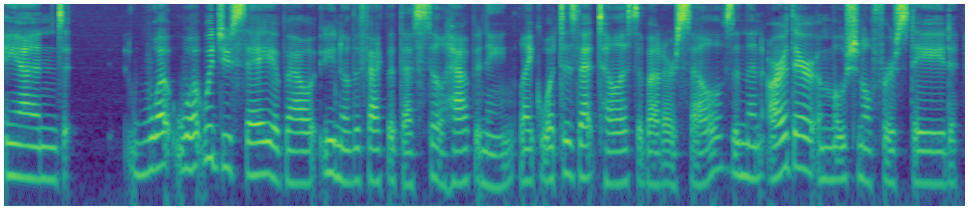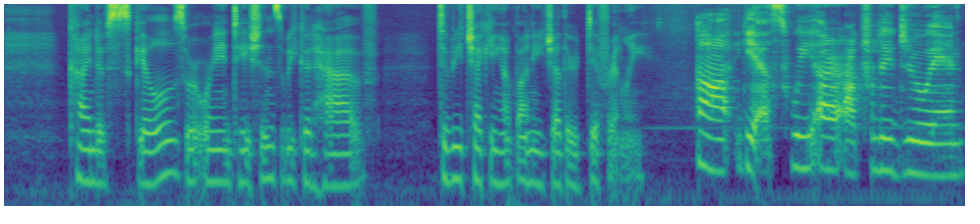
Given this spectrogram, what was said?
And what what would you say about you know the fact that that's still happening? Like, what does that tell us about ourselves? And then, are there emotional first aid kind of skills or orientations we could have to be checking up on each other differently? Uh, yes, we are actually doing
